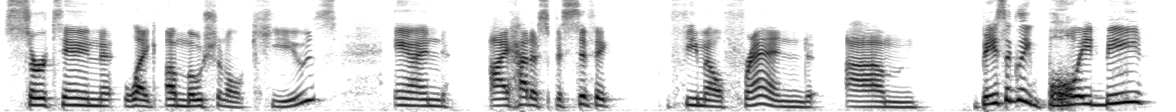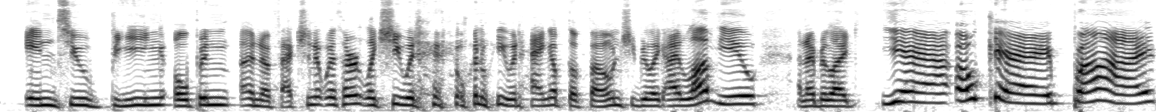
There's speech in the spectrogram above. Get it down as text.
certain like emotional cues. And I had a specific female friend um basically bullied me into being open and affectionate with her. Like she would when we would hang up the phone, she'd be like, "I love you," and I'd be like, "Yeah, okay, bye."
